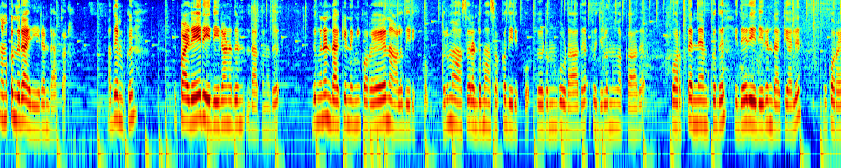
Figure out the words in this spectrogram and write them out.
നമുക്കൊന്നൊരു അരിയില ഉണ്ടാക്കാം അത് നമുക്ക് പഴയ രീതിയിലാണ് ഇത് ഉണ്ടാക്കുന്നത്. ഇതിങ്ങനെ ഉണ്ടാക്കിയിട്ടുണ്ടെങ്കിൽ കുറേ നാൾ ഇതിരിക്കും ഒരു മാസം രണ്ട് മാസമൊക്കെ ഇതിരിക്കും കേടൊന്നും കൂടാതെ ഫ്രിഡ്ജിലൊന്നും വെക്കാതെ. പുറത്ത് തന്നെ നമുക്കിത് ഇതേ രീതിയിൽ ഉണ്ടാക്കിയാൽ നമുക്ക് കുറേ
